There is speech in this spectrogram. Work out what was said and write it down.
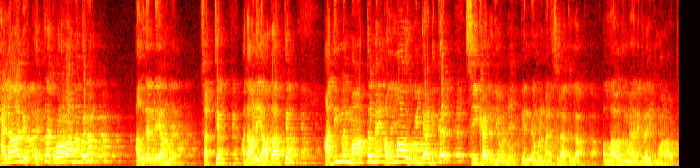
ഹലാൽ എത്ര കുറവാണെങ്കിലും അത് തന്നെയാണ് സത്യം. അതാണ് യാഥാർത്ഥ്യം. അതിന് മാത്രമേ അള്ളാഹുവിൻ്റെ അടുക്കൽ സ്വീകാര്യതയുള്ളൂ എന്ന് നമ്മൾ മനസ്സിലാക്കുക അള്ളാഹു നമ്മെ അനുഗ്രഹിക്കുമാറാവട്ടെ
